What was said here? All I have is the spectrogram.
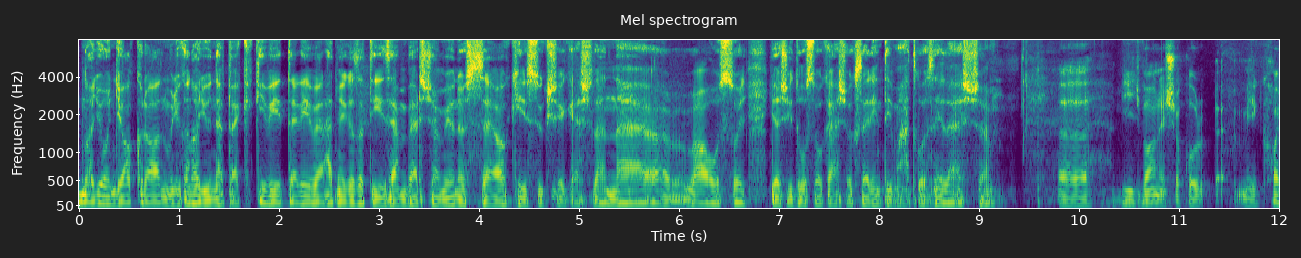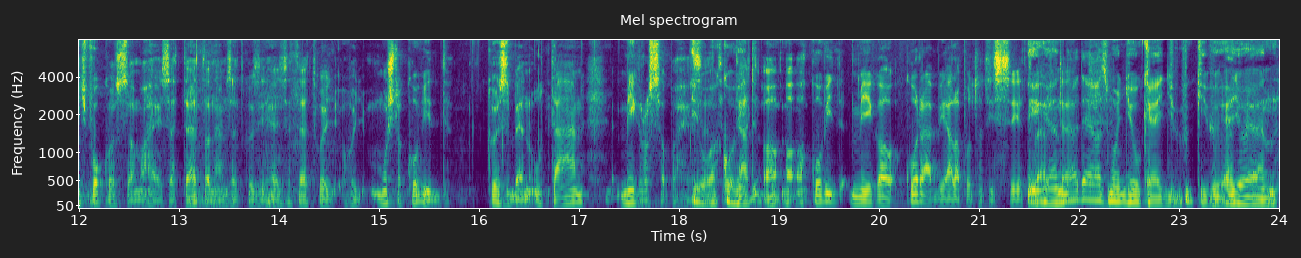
nagyon gyakran, mondjuk a nagy ünnepek kivételével, hát még az a tíz ember sem jön össze, aki szükséges lenne ahhoz, hogy a zsidó szokások szerint imádkozni lehessen. Így van, és akkor még hagy fokozzam a helyzetet, a nemzetközi helyzetet, hogy, hogy most a Covid közben, után még rosszabb a helyzet. Jó, a COVID. Tehát a, a COVID még a korábbi állapotot is szétverte. Igen, de az mondjuk egy, egy olyan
